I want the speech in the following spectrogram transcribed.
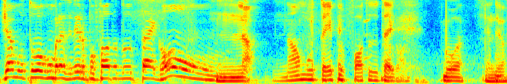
Já multou algum brasileiro por falta do Taigon? Não, não mutei por falta do tag on. Boa. Entendeu?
